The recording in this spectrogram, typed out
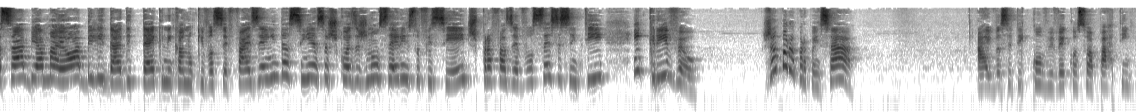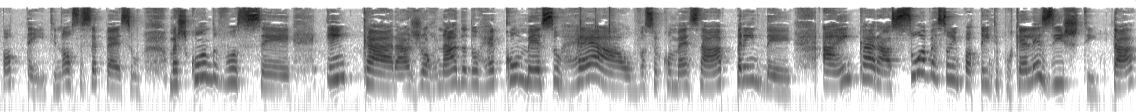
sabe, a maior habilidade técnica no que você faz e ainda assim essas coisas não serem suficientes para fazer você se sentir incrível. Já parou para pensar? Aí você tem que conviver com a sua parte impotente. Nossa, isso é péssimo. Mas quando você encara a jornada do recomeço real, você começa a aprender a encarar a sua versão impotente, porque ela existe, tá?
